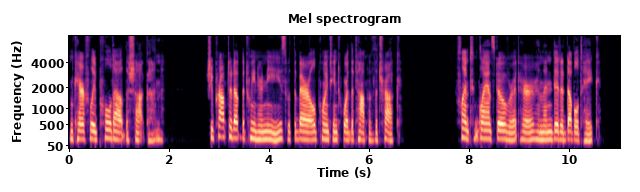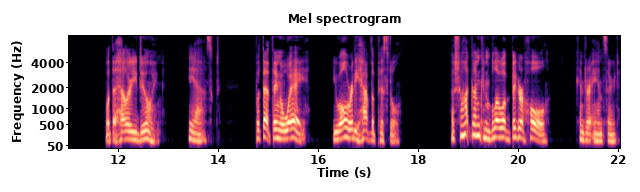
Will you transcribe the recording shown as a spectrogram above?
and carefully pulled out the shotgun. She propped it up between her knees, with the barrel pointing toward the top of the truck. Flint glanced over at her and then did a double take. What the hell are you doing? he asked. Put that thing away. You already have the pistol. A shotgun can blow a bigger hole, Kendra answered.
